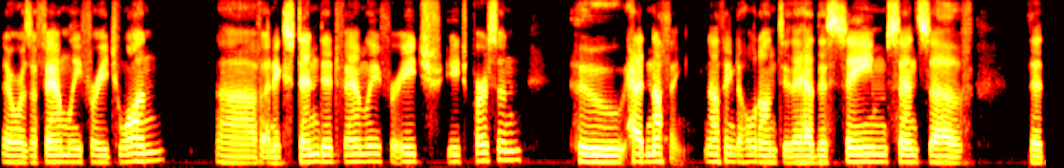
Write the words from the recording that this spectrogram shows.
there was a family for each one, uh, an extended family for each each person, who had nothing, nothing to hold on to. They had this same sense of that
